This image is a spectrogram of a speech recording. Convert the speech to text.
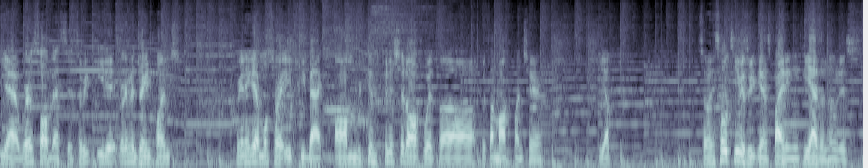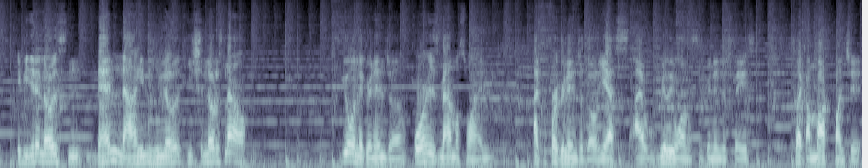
Yeah, we're Assault Vested, so we can eat it. We're gonna Drain Punch. We're gonna get most of our HP back. Um, we can finish it off with uh with a Mach Punch here. Yep. So his whole team is weak against fighting if he hasn't noticed. If he didn't notice then, now he, he knows he should notice now. Go into Greninja or his Mamoswine. I'd prefer Greninja though. Yes, I really want to see Greninja's face. It's like a Mach Punch it.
